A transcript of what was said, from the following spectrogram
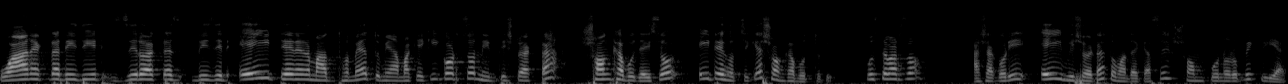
ওয়ান একটা ডিজিট, জিরো একটা ডিজিট, এই টেনের মাধ্যমে তুমি আমাকে কি করছ? নির্দিষ্ট একটা সংখ্যা বুঝাইছো। এইটাই হচ্ছে কি সংখ্যা পদ্ধতি। বুঝতে পারছ? আশা করি এই বিষয়টা তোমাদের কাছে সম্পূর্ণরূপে ক্লিয়ার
